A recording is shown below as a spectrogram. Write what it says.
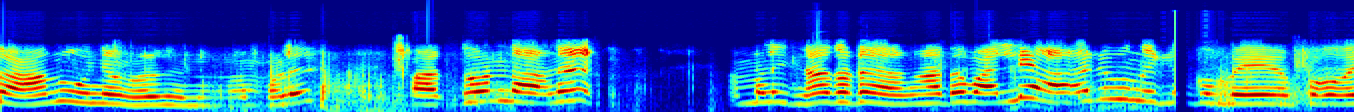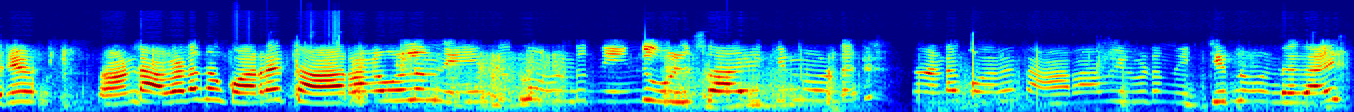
താന്നു പോകും ഞങ്ങൾ നമ്മൾ അതുകൊണ്ടാണ് നമ്മൾ ഇതിനകത്തോട്ട് ഇറങ്ങാതെ. വലിയ ആഴമൊന്നുമില്ല ഒരു അതുകൊണ്ട് അവിടെ കുറെ താറാവുകൾ നീന്തുന്നുണ്ട് നീന്തി ഉത്സാഹിക്കുന്നുണ്ട്. അവിടെ കുറെ താറാവ് ഇവിടെ നിൽക്കുന്നുണ്ട് ഗൈസ്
